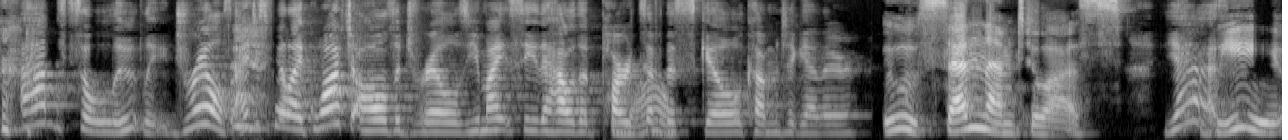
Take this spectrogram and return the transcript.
Absolutely. Drills. I just feel like watch all the drills. You might see the, how the parts of the skill come together. Ooh, send them to us. Yes. We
